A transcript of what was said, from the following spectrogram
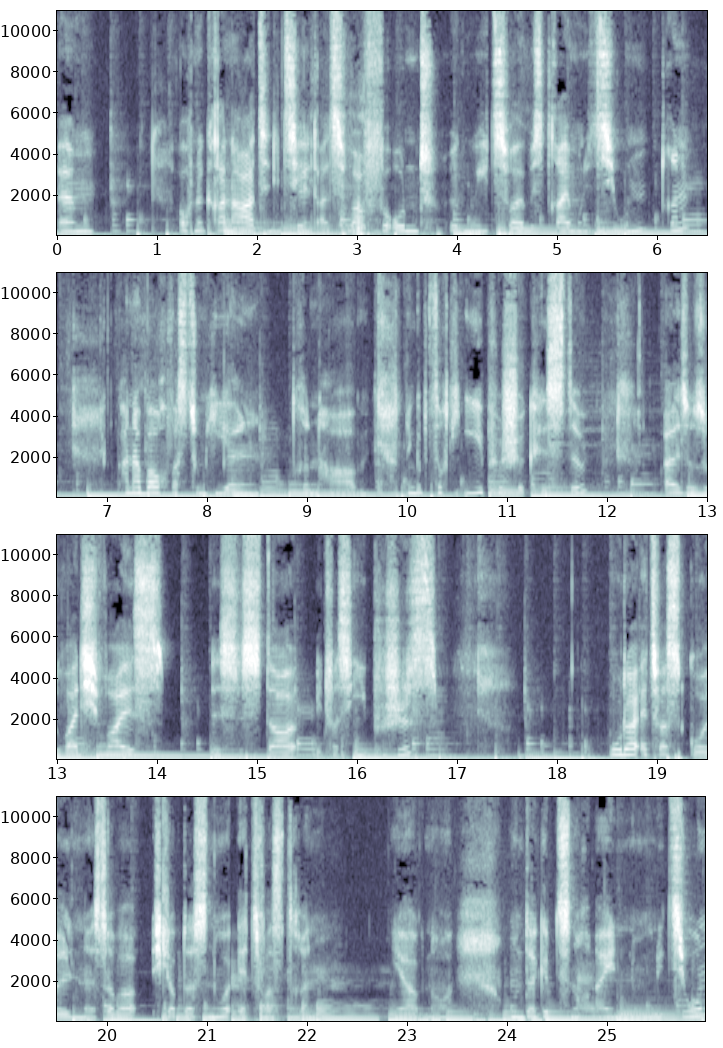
Ähm, auch eine Granate, die zählt als Waffe und irgendwie zwei bis drei Munitionen drin. Kann aber auch was zum Healen drin haben. Dann gibt es noch die epische Kiste. Also, soweit ich weiß, ist es da etwas Episches. Oder etwas Goldenes. Aber ich glaube, da ist nur etwas drin. Ja, genau. Und da gibt es noch eine Munition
